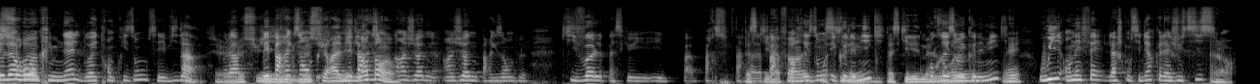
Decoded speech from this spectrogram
violeur sur ou un criminel doit être en prison, c'est évident. Ah, je- Voilà. je suis- mais par je exemple, suis ravi de l'entendre. un jeune, un jeune par exemple, qui vole parce que par, par, par- Parce qu'il par- a par raison parce qu'il est- économique, parce qu'il est pour raison économique, Oui. oui, en effet, là je considère que la justice, Alors,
